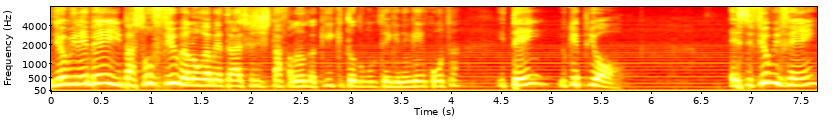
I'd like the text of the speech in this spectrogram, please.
E eu me lembrei, passou o filme, a longa-metragem que a gente está falando aqui, que todo mundo tem, que ninguém conta. E tem, e o que é pior, esse filme vem,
